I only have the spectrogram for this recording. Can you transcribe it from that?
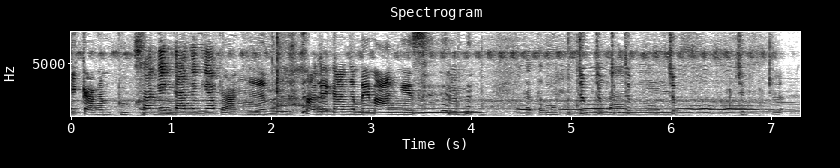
Ki kangen buku. Saking kangennya buku. kangen, saking kangennya nangis. Ketemu buku Cup cup cup cup cup.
